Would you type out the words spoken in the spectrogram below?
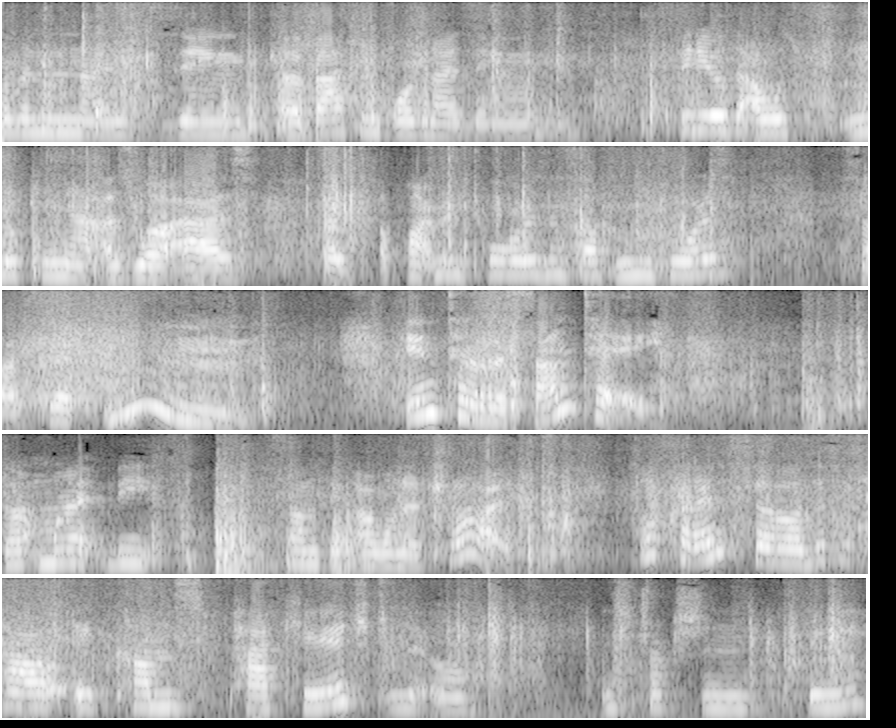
organizing, uh, bathroom organizing videos that I was looking at as well as like apartment tours and stuff, room tours. So I said, mmm, interessante. That might be something I want to try. Okay, so this is how it comes packaged. Little instruction thingy.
